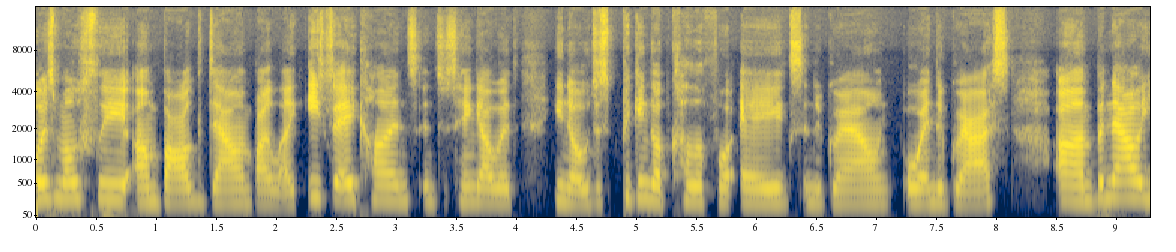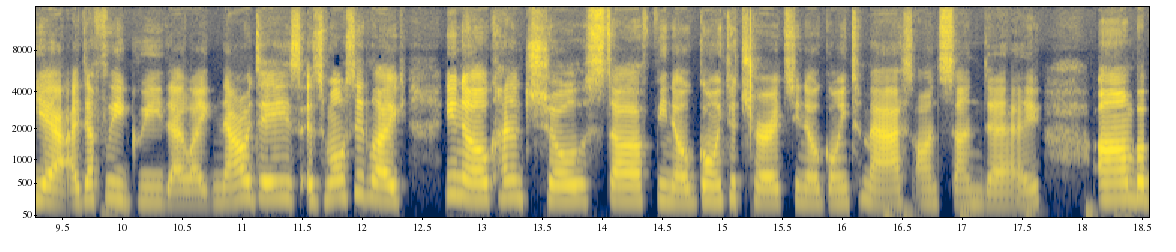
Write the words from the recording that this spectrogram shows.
was mostly um bogged down by like Easter egg hunts and just hang out with you know just picking up colorful eggs in the ground or in the grass. Um, but now yeah, I definitely agree that like nowadays it's mostly like you know kind of chill stuff. You know, going to church. You know, going to mass on Sunday. Um, but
